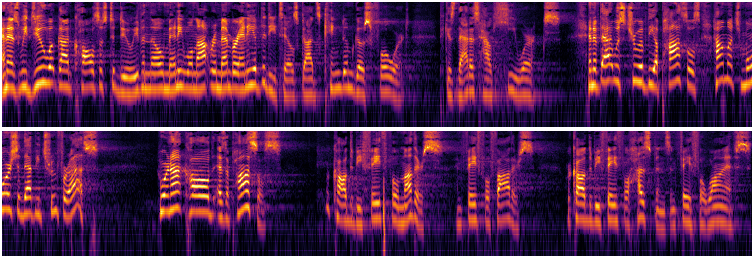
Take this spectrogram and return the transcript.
and as we do what God calls us to do, even though many will not remember any of the details, God's kingdom goes forward because that is how He works. And if that was true of the apostles, how much more should that be true for us who are not called as apostles? We're called to be faithful mothers and faithful fathers. We're called to be faithful husbands and faithful wives.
